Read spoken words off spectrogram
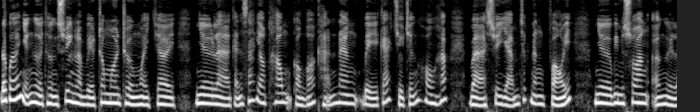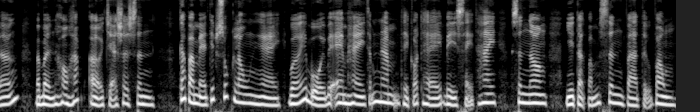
Đối với những người thường xuyên làm việc trong môi trường ngoài trời như là cảnh sát giao thông còn có khả năng bị các triệu chứng hô hấp và suy giảm chức năng phổi như viêm xoang ở người lớn và bệnh hô hấp ở trẻ sơ sinh. Các bà mẹ tiếp xúc lâu ngày với bụi PM2.5 thì có thể bị sảy thai, sinh non, dị tật bẩm sinh và tử vong.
